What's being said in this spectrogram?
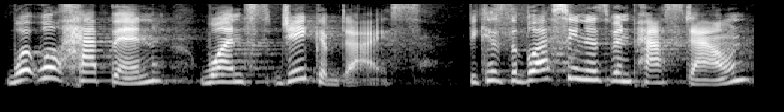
What will happen once Jacob dies? because the blessing has been passed down,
